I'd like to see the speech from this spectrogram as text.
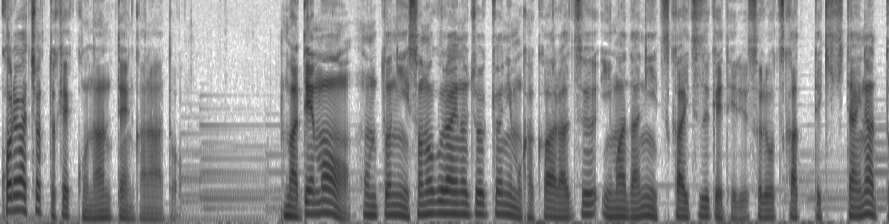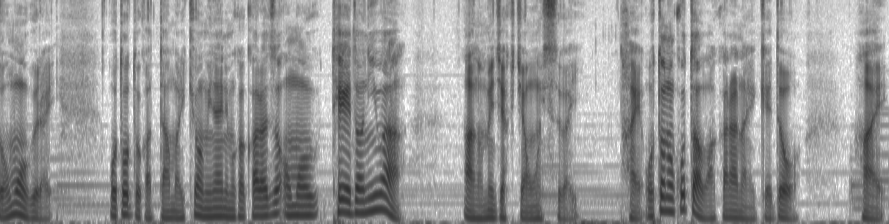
これはちょっと結構難点かなと。まあでも、本当にそのぐらいの状況にもかかわらず、未だに使い続けている。それを使って聞きたいなと思うぐらい、音とかってあんまり興味ないにもかかわらず思う程度には、あの、めちゃくちゃ音質がいい。はい。音のことはわからないけど、はい。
